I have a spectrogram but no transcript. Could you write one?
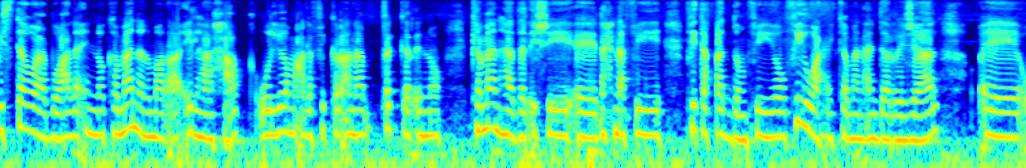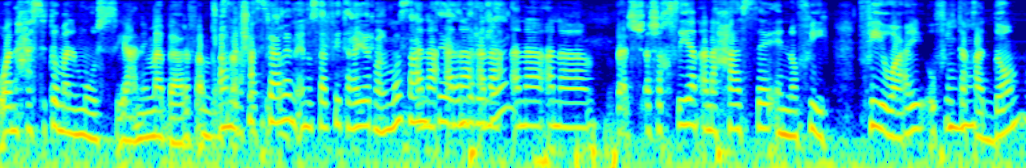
بيستوعبوا على إنه كمان المرأة إلها حق. واليوم على فكرة أنا بفكر إنه كمان هذا الإشي آه، نحن في في تقدم فيه وفي وعي كمان عند الرجال. وأنا حسيته ملموس يعني ما بعرف أنا بتشوف فعلا إنه صار في تغير ملموس أنا عند أنا عند أنا الرجال؟ أنا أنا شخصيا أنا حاسة إنه في في وعي وفي تقدم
